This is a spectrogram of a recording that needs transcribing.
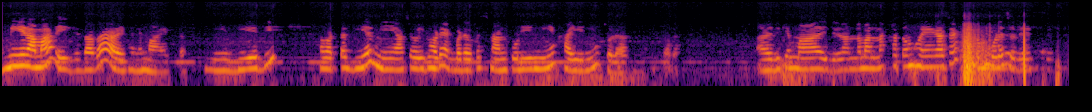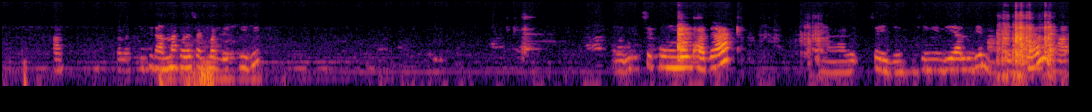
মেয়ের আমার, এই যে দাদা আর এখানে মায়েরটা। নিয়ে দিয়ে দিই। খাবারটা দিয়ে মেয়ে আছে ওই ঘরে, একবারে ওকে স্নান করিয়ে নিয়ে, খাইয়ে নিয়ে চলে চলো। আর এদিকে মা এই যে রান্না বান্না খতম হয়ে গেছে, খতম করে চলে এসেছে। কি রান্না করেছে, একবার দেখিয়ে দিই। উচ্ছে কুমড়ো ভাজা, আর হচ্ছে এই যে ঝিঙে দিয়ে আলু দিয়ে মাছের ঝোল, ভাত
